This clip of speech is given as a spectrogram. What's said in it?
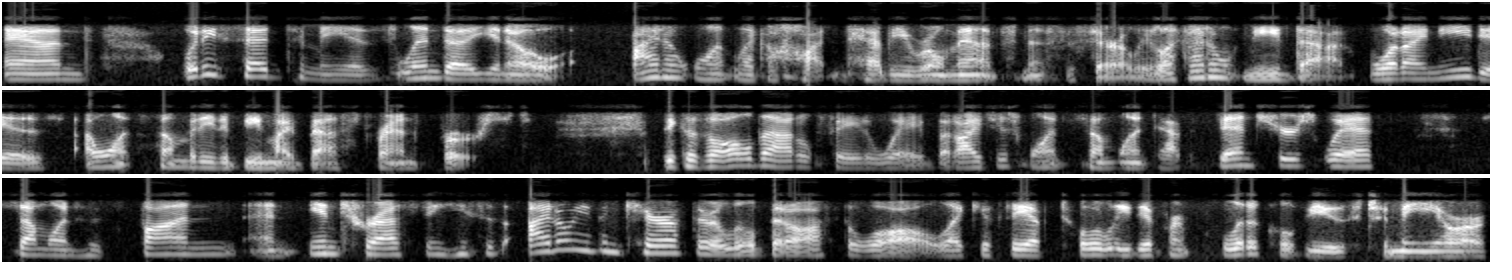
And what he said to me is, Linda, you know, I don't want like a hot and heavy romance necessarily. Like I don't need that. What I need is I want somebody to be my best friend first because all that'll fade away. But I just want someone to have adventures with, someone who's fun and interesting. He says, I don't even care if they're a little bit off the wall, like if they have totally different political views to me or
